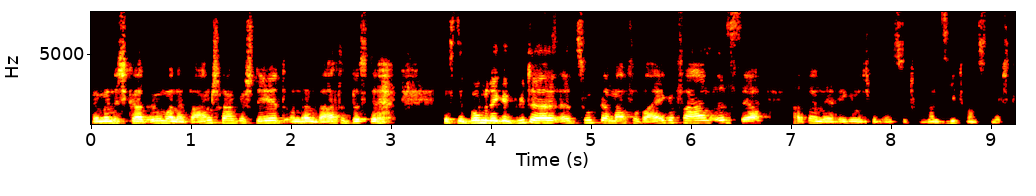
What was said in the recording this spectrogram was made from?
Wenn man nicht gerade irgendwann an der Bahnschranke steht und dann wartet, bis der, bis der bummelige Güterzug dann mal vorbeigefahren ist, ja, hat man in der Regel nicht mit uns zu tun. Man sieht uns nicht.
